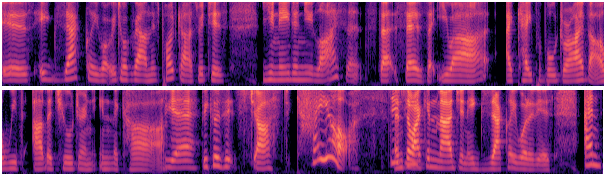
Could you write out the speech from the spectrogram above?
is exactly what we talk about on this podcast, which is you need a new license that says that you are a capable driver with other children in the car. Yeah. Because it's just chaos. Did and so I can imagine exactly what it is. And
